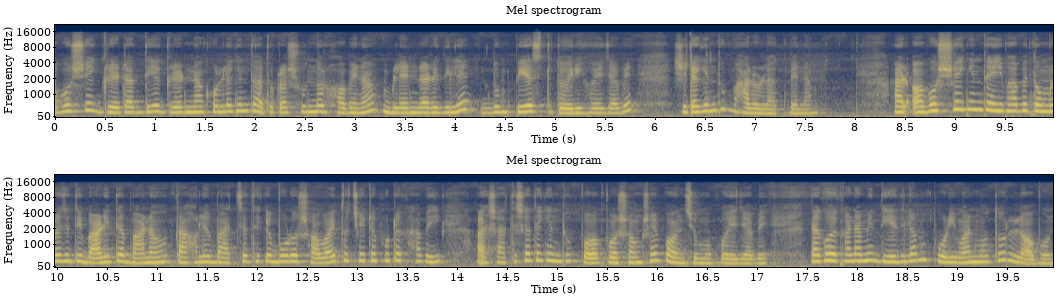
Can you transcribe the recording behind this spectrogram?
অবশ্যই গ্রেটার দিয়ে গ্রেট না করলে কিন্তু এতটা সুন্দর হবে না। ব্লেন্ডারে দিলে একদম পেস্ট তৈরি হয়ে যাবে, সেটা কিন্তু ভালো লাগবে না। আর অবশ্যই কিন্তু এইভাবে তোমরা যদি বাড়িতে বানাও, তাহলে বাচ্চা থেকে বুড়ো সবাই তো চেটে ফুটে খাবেই। আর সাথে সাথে কিন্তু প্রশংসায় পঞ্চমুখ হয়ে যাবে। দেখো, এখানে আমি দিয়ে দিলাম পরিমাণ মতো লবণ।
